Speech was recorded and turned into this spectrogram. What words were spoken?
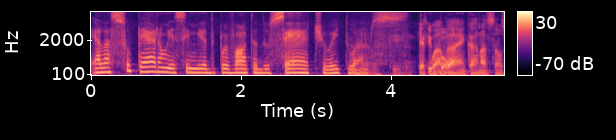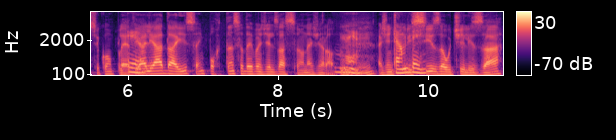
elas superam esse medo por volta dos 7, 8 ah, anos. Que é que quando bom. a encarnação se completa. É. E aliada a isso, a importância da evangelização, né, Geraldo? É, uhum. A gente também. precisa utilizar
